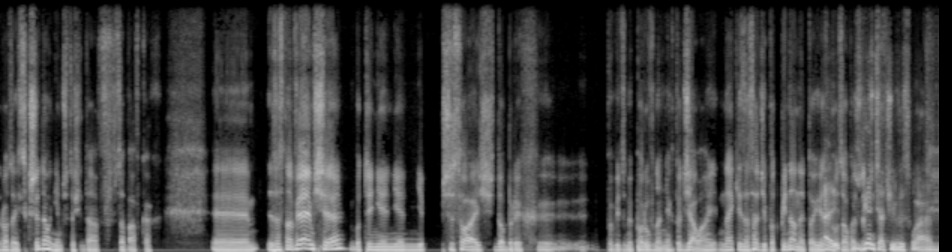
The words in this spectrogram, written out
rodzaj skrzydeł, nie wiem, czy to się da w zabawkach. Zastanawiałem się, bo ty nie, nie, nie przysłałeś dobrych, y, powiedzmy, porównań, jak to działa, na jakiej zasadzie podpinane to jest. Ej, bo zdjęcia ci wysłałem.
